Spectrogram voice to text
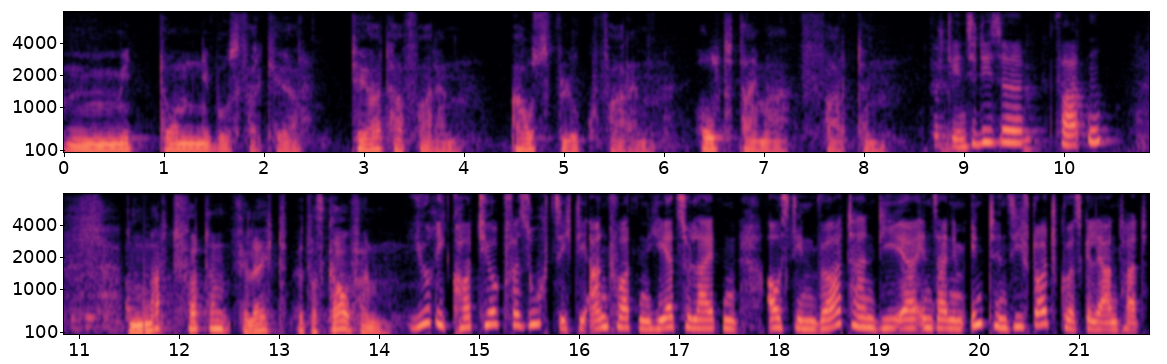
mit Omnibusverkehr, Theaterfahren, Ausflugfahren, Oldtimerfahrten. Verstehen Sie diese Fahrten? Marktfahrten, vielleicht etwas kaufen. Juri Kotjuk versucht sich die Antworten herzuleiten aus den Wörtern, die er in seinem Intensiv-Deutschkurs gelernt hat,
